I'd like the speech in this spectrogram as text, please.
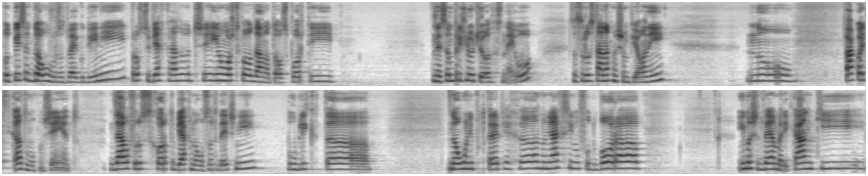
подписах договор за две години, просто бях казала, че имам още какво да дам на този спорт и не съм приключила с него. С Рус станахме шампиони, но това, което ти казвам отношението. Да, в Рус хората бяха много сърдечни, публиката много ни подкрепяха, но някакси в отбора имаше две американки,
